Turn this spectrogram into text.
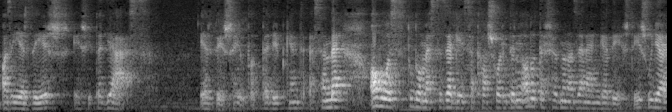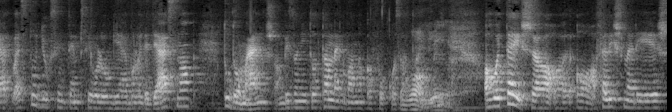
az érzés, és itt a gyász érzése jutott egyébként eszembe. Ahhoz tudom ezt az egészet hasonlítani, adott esetben az elengedést is. Ugye ezt tudjuk szintén pszichológiából, hogy a gyásznak tudományosan bizonyítottan megvannak a fokozatai. Van, Ahogy te is a, a, a felismerés,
